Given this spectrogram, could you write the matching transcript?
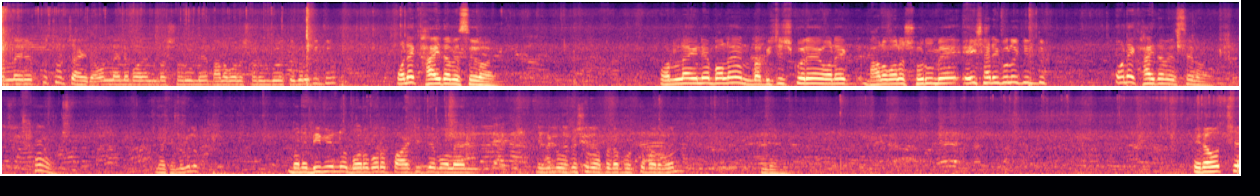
অনলাইনে প্রচুর চাহিদা। অনলাইনে বলেন বা শোরুমে, ভালো ভালো শোরুমগুলো সেগুলো কিন্তু অনেক হাই দামে সেল হয়। অনলাইনে বলেন বা বিশেষ করে অনেক ভালো ভালো শোরুমে, এই শাড়িগুলো কিন্তু অনেক হাই দামে সেল হয়। হ্যাঁ? দেখেন, এগুলো মানে বিভিন্ন বড় বড় পার্টিতে বলেন, বিভিন্ন ওকেশনে আপনারা পড়তে পারবেন। এটা হচ্ছে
